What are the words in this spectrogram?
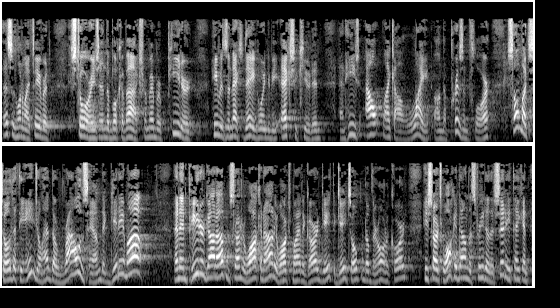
this is one of my favorite stories in the book of Acts. Remember Peter, he was the next day going to be executed and he's out like a light on the prison floor, so much so that the angel had to rouse him to get him up. And then Peter got up and started walking out. He walks by the guard gate. The gates opened of their own accord. He starts walking down the street of the city thinking,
